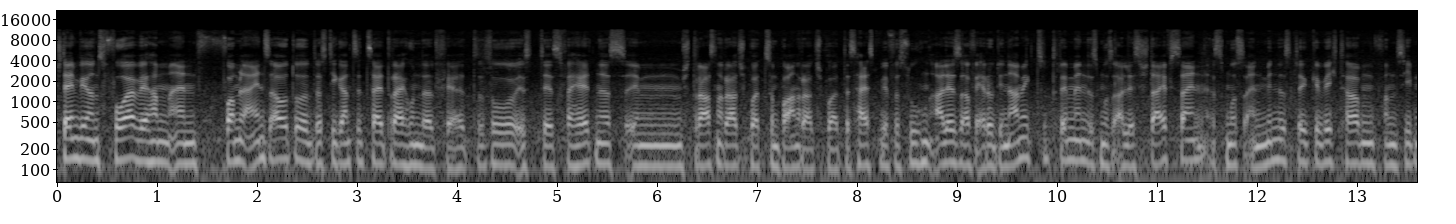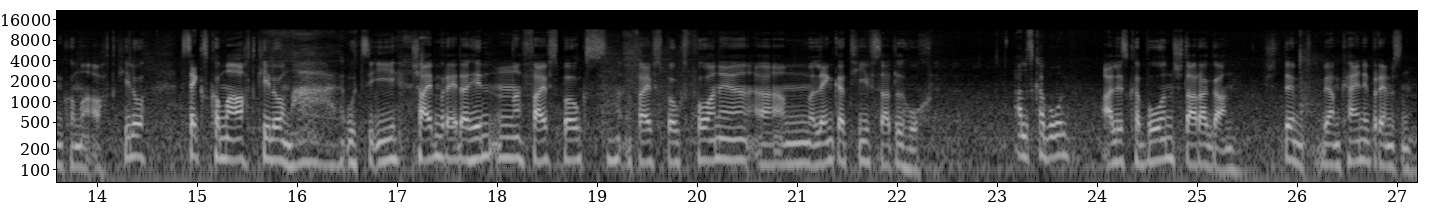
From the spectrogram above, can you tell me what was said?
Stellen wir uns vor, wir haben ein Formel-1-Auto, das die ganze Zeit 300 fährt. So ist das Verhältnis im Straßenradsport zum Bahnradsport. Das heißt, wir versuchen alles auf Aerodynamik zu trimmen. Das muss alles steif sein. Es muss ein Mindestgewicht haben von 7,8 Kilo. 6,8 Kilo, UCI. Scheibenräder hinten, Five Spokes, Five Spokes vorne, ähm, Lenker tief, Sattel hoch. Alles Carbon. Alles Carbon, starrer Gang. Stimmt, wir haben keine Bremsen.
